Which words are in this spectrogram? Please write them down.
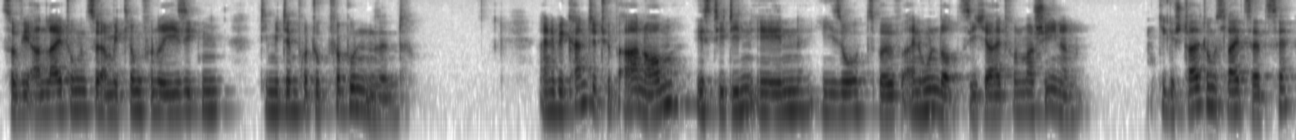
sowie Anleitungen zur Ermittlung von Risiken, die mit dem Produkt verbunden sind. Eine bekannte Typ A-Norm ist die DIN EN ISO 12100 Sicherheit von Maschinen. Die Gestaltungsleitsätze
